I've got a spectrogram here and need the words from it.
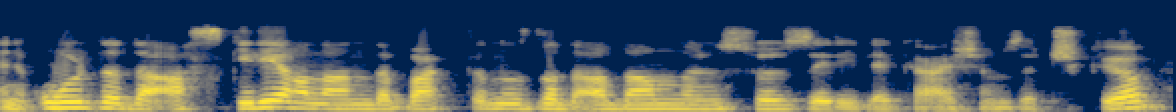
Hani orada da askeri alanda baktığınızda da adamların sözleriyle karşımıza çıkıyor.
